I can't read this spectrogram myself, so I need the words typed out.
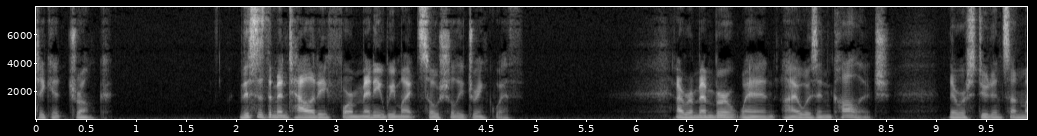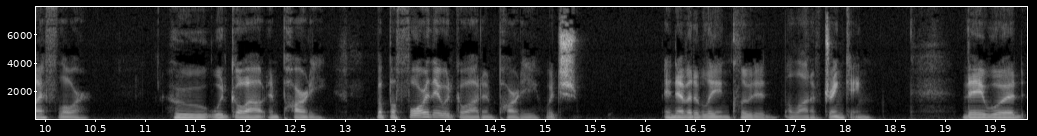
to get drunk. This is the mentality for many we might socially drink with. I remember when I was in college, there were students on my floor who would go out and party. But before they would go out and party, which inevitably included a lot of drinking, they would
